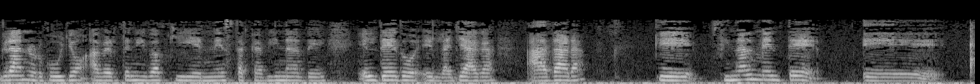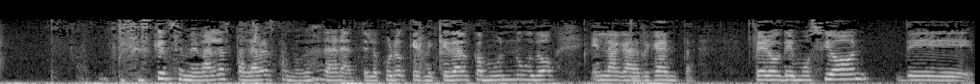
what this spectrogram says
Gran orgullo haber tenido aquí en esta cabina de El Dedo en la Llaga a Adara, que finalmente, eh, es que se me van las palabras cuando veo a Adara, te lo juro que me queda como un nudo en la garganta, pero de emoción, de,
